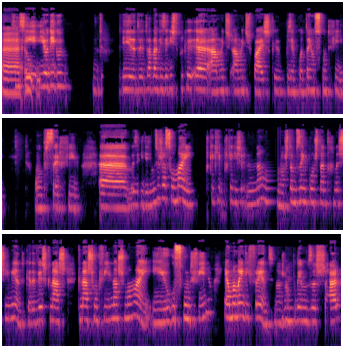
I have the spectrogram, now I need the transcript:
Uh, sim, sim. E eu, digo, eu estava a dizer isto porque uh, há, muitos, há muitos pais que, por exemplo, quando têm um segundo filho ou um terceiro filho, uh, mas, e dizem, mas eu já sou mãe, porque, porque não, nós estamos em constante renascimento. Cada vez que nasce, que nasce um filho, nasce uma mãe. E o, o segundo filho é uma mãe diferente. Nós não uhum. podemos achar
